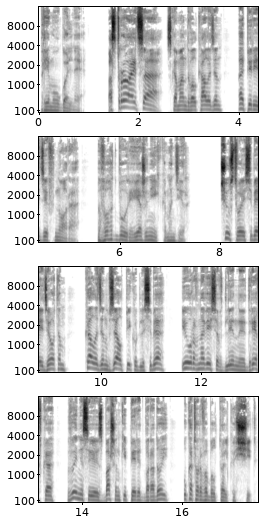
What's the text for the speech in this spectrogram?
прямоугольные. «Построиться!» — скомандовал Каладин, опередив Нора. «Вот буря, я же не их командир». Чувствуя себя идиотом, Каладин взял пику для себя и, уравновесив длинное древко, вынес ее из башенки перед бородой, у которого был только щит.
